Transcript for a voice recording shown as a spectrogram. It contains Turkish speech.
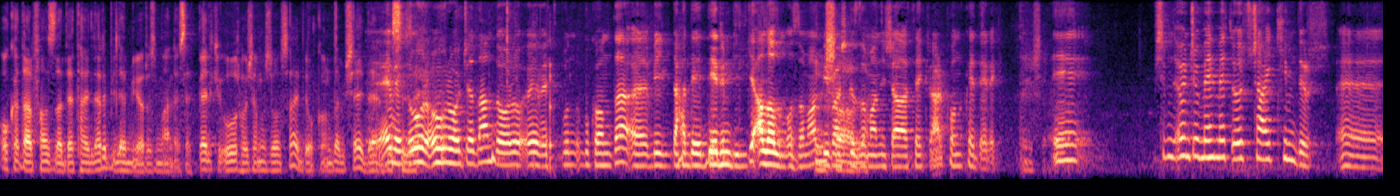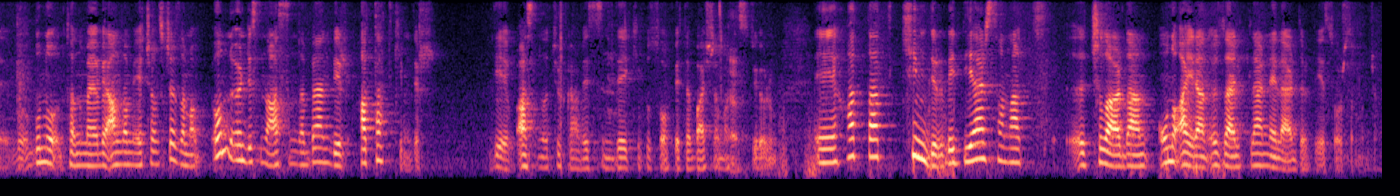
o kadar fazla detayları bilemiyoruz maalesef. Belki Uğur hocamız olsaydı o konuda bir şey derdi Evet size. Uğur, Uğur hocadan doğru evet bu, bu konuda e, bir daha de, derin bilgi alalım o zaman. İnşallah. Bir başka zaman inşallah tekrar konuk ederek. İnşallah. Ee, şimdi önce Mehmet Özçay kimdir? Ee, bunu tanımaya ve anlamaya çalışacağız ama onun öncesinde aslında ben bir hattat kimdir? Diye aslında Türk kahvesindeki bu sohbete başlamak evet. istiyorum. E, Hattat kimdir ve diğer sanatçılardan onu ayıran özellikler nelerdir diye sorsam hocam.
